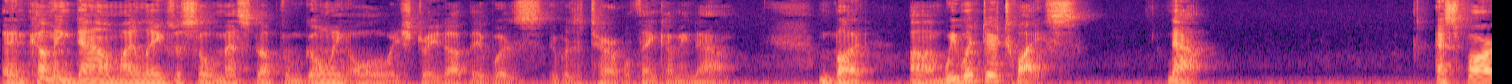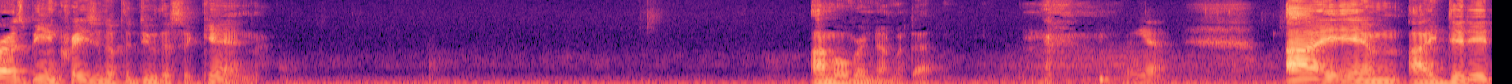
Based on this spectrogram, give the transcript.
And coming down, my legs were so messed up from going all the way straight up. It was it was a terrible thing coming down. But um, we went there twice. Now, as far as being crazy enough to do this again, I'm over and done with that. Yeah. I am. I did it,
